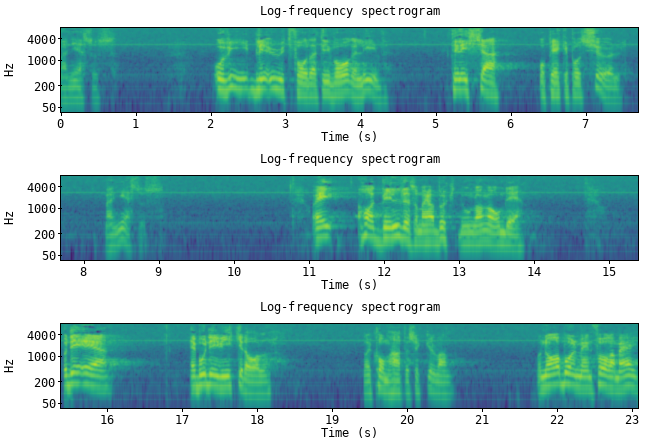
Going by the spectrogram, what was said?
men Jesus. Og vi blir utfordret i våre liv til ikke å peke på oss sjøl, men Jesus. Og Jeg har et bilde som jeg har brukt noen ganger om det. Og det er Jeg bodde i Vikedalen når jeg kom her til Sykkylven. Og Naboen min foran meg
